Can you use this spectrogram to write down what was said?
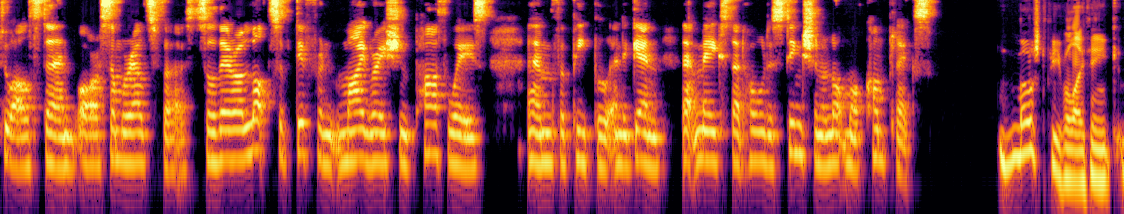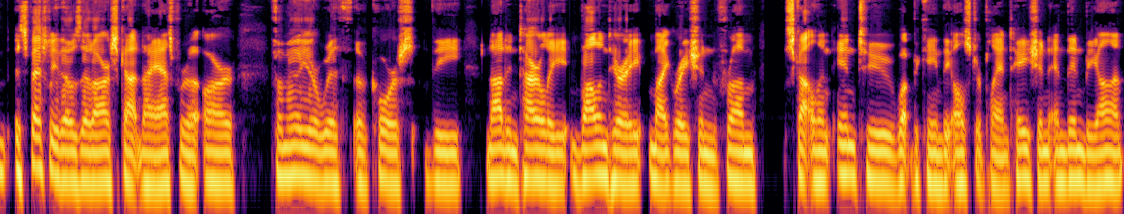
to Ulster or somewhere else first. So there are lots of different migration pathways um, for people. And again, that makes that whole distinction a lot more complex. Most people, I think, especially those that are Scot diaspora, are familiar with, of course, the not entirely voluntary migration from Scotland into what became the Ulster Plantation and then beyond.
